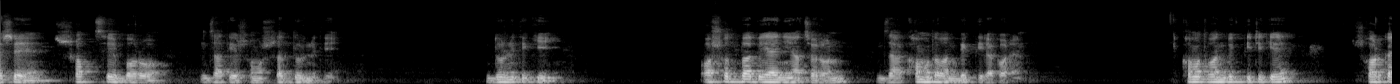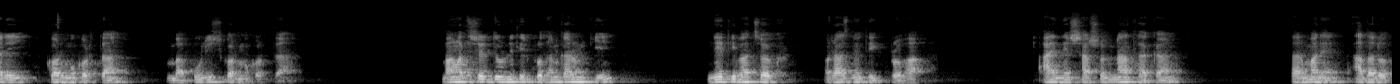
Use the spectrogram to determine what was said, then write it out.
বাংলাদেশে সবচেয়ে বড় জাতীয় সমস্যা দুর্নীতি। দুর্নীতি কি? অসৎ বা বেআইনি আচরণ যা ক্ষমতাবান ব্যক্তিরা করেন। ক্ষমতাবান ব্যক্তিটিকে সরকারি কর্মকর্তা বা পুলিশ কর্মকর্তা। বাংলাদেশের দুর্নীতির প্রধান কারণ কি? নেতিবাচক রাজনৈতিক প্রভাব। আইনের শাসন না থাকা, তার মানে আদালত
